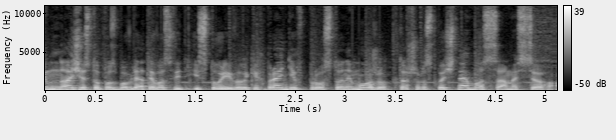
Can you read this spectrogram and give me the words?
Втім, начисто позбавляти вас від історії великих брендів просто не можу. Тож розпочнемо саме з цього.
